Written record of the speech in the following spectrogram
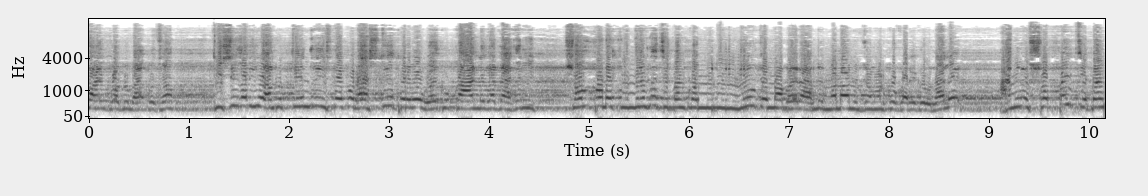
सहयोग गर्नुभएको छ। त्यसै गरी यो हाम्रो केन्द्रीय स्तरको राष्ट्रिय पर्व भएको कारणले गर्दाखेरि सम्पूर्ण केन्द्रकै चेपाङ कम्युनिटीले एउटामा भएर हामीले मनाउने जमर्को गरेको हुनाले हामीले सबै चेपाङ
